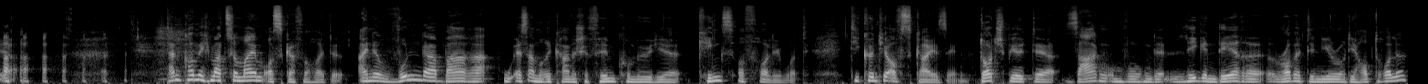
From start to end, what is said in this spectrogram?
Ja. Dann komme ich mal zu meinem Oscar für heute. Eine wunderbare US-amerikanische Filmkomödie Kings of Hollywood. Die könnt ihr auf Sky sehen. Dort spielt der sagenumwogene, legendäre Robert De Niro die Hauptrolle.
